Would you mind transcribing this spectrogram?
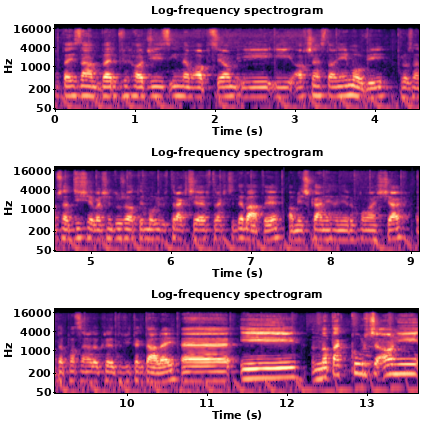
tutaj Zandberg wychodzi z inną opcją i, i o, często o niej mówi. Plus na przykład dzisiaj właśnie dużo o tym mówił w trakcie, w trakcie debaty o mieszkaniach, o nieruchomościach, o dopłacaniu do kredytów i tak dalej. E, I no tak kurczę, oni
